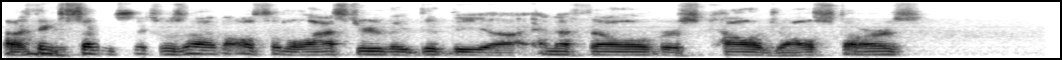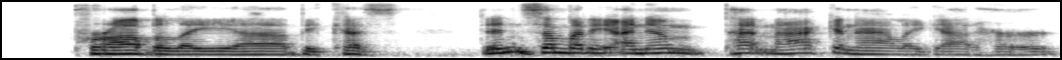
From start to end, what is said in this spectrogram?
And I think 76 was not also the last year they did the uh, NFL versus college all stars. Probably uh, because didn't somebody, I know Pat McInally got hurt,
